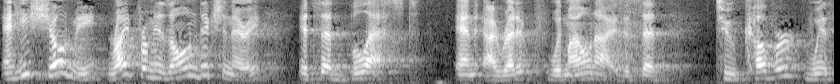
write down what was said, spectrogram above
And he showed me, right from his own dictionary, it said blessed. And I read it with my own eyes. It said, to cover with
